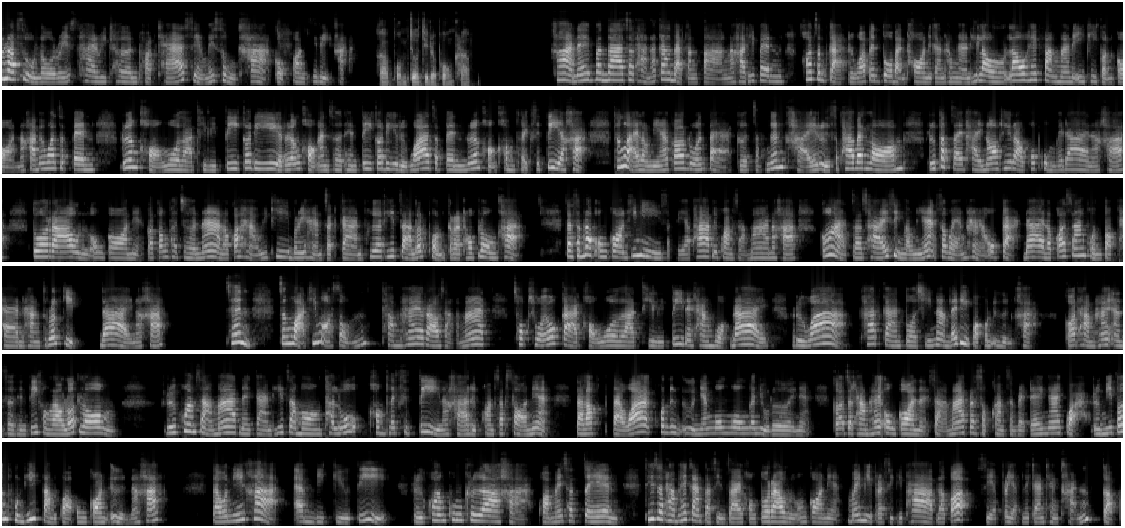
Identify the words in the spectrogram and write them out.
ต้อนรับสู่ Low Risk High Return Podcast เสียงไม่สูงค่ะ กบพรสิริค่ะ ครับ ผมโจจิรพงศ์ครับ ค่ะ ในบรรดาสถานการณ์แบบต่าง ๆ นะคะ ที่เป็นข้อจำกัด หรือว่าเป็นตัวบั่นทอนในการทำงานที่เราเล่าให้ฟังมาใน EP ก่อน ๆ นะคะ ไม่ว่าจะเป็นเรื่องของ volatility ก็ดี เรื่องของ uncertainty ก็ดี หรือว่าจะเป็นเรื่องของ complexity อะค่ะ ทั้งหลายเหล่านี้ก็ล้วนแต่เกิดจากเงื่อนไข หรือสภาพแวดล้อม หรือปัจจัยภายนอกที่เราควบคุมไม่ได้นะคะ ตัวเราหรือองค์กรเนี่ยก็ต้องเผชิญหน้า แล้วก็หาวิธีบริหารจัดการเพื่อที่จะลดผลกระทบลงค่ะ แต่สำหรับองค์กรที่มีศักยภาพมีความสามารถนะคะ ก็อาจจะใช้สิ่งเหล่านี้แสวงหาโอกาสได้ แล้วก็สร้างผลตอบแทนทางธุรกิจได้นะคะ เช่น จังหวะที่เหมาะสมทำให้เราสามารถฉกฉวยโอกาสของ volatility ในทางบวกได้ หรือว่าคาดการ์ตัวชี้นำได้ดีกว่าคนอื่นค่ะ ก็ทำให้ uncertainty ของเราลดลง หรือความสามารถในการที่จะมองทะลุ complexity นะคะ หรือความซับซ้อนเนี่ย แต่ละแต่ว่าคนอื่นๆยังงงๆกันอยู่เลยเนี่ย ก็จะทำให้องค์กรน่ะสามารถประสบความสำเร็จได้ง่ายกว่า หรือมีต้นทุนที่ต่ำกว่าองค์กรอื่นนะคะ แต่วันนี้ค่ะ ambiguity หรือความคลุมเครือค่ะ ความไม่ชัดเจน ที่จะทำให้การตัดสินใจของตัวเราหรือองค์กรเนี่ยไม่มีประสิทธิภาพ แล้วก็เสียเปรียบในการแข่งขันกับ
